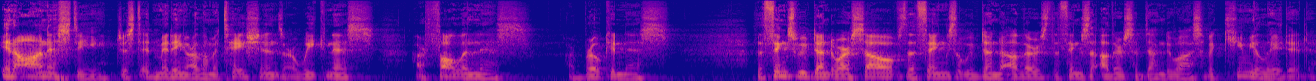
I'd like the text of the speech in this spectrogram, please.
in honesty, just admitting our limitations, our weakness, our fallenness, our brokenness, the things we've done to ourselves, the things that we've done to others, the things that others have done to us have accumulated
